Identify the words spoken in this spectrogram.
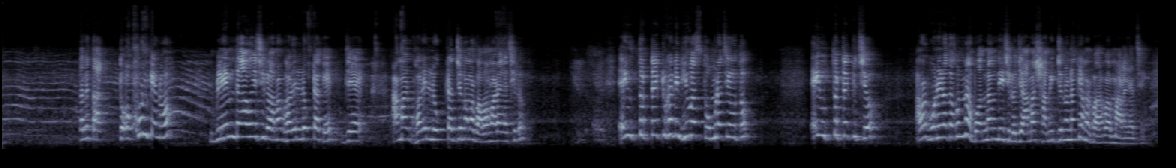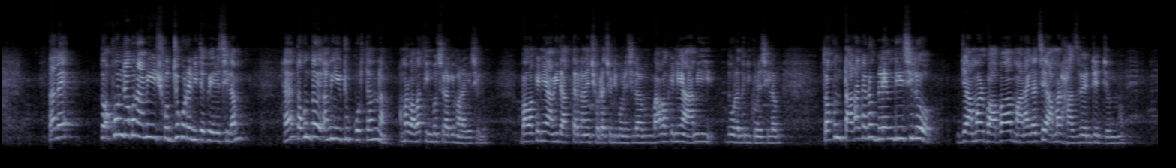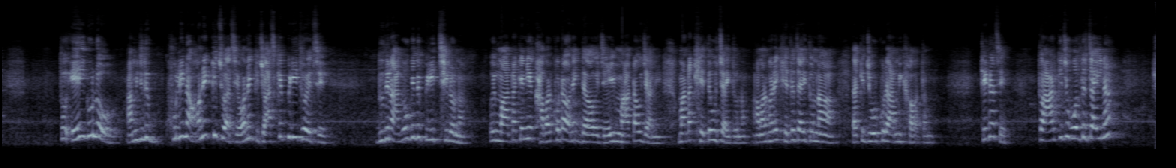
তাহলে তা তখন কেন ব্লেম দেওয়া হয়েছিল আমার ঘরের লোকটাকে যে আমার ঘরের লোকটার জন্য আমার বাবা মারা গেছিল? এই উত্তরটা একটুখানি ভিউয়ার্স তোমরা চেয়েও তো। এই উত্তরটা একটু চেয়েও আমার বোনেরা তখন না বদনাম দিয়েছিল যে আমার স্বামীর জন্য নাকি আমার বাবা মারা গেছে। তাহলে তখন যখন আমি সহ্য করে নিতে পেরেছিলাম হ্যাঁ তখন তো আমি ইউটিউব করতাম না। আমার বাবা তিন বছর আগে মারা গেছিল। বাবাকে নিয়ে আমি ডাক্তারখানায় ছোটাছুটি করেছিলাম, বাবাকে নিয়ে আমি দৌড়াদৌড়ি করেছিলাম। তখন তারা কেন ব্লেম দিয়েছিল যে আমার বাবা মারা গেছে আমার হাজব্যান্ডের জন্য? তো এইগুলো আমি যদি খুলি না, অনেক কিছু আছে, অনেক কিছু। আজকে পীড়িত হয়েছে। দুদিন আগেও কিন্তু পীড়িত ছিল না। ওই মাটাকে নিয়ে খাবার খোটা অনেক দেওয়া হয়েছে, এই মাটাও জানে। মাটা খেতেও চাইতো না। আমার ঘরে খেতে চাইতো না, তাকে জোর করে আমি খাওয়াতাম। ঠিক আছে? তো আর কিছু বলতে চাই না?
